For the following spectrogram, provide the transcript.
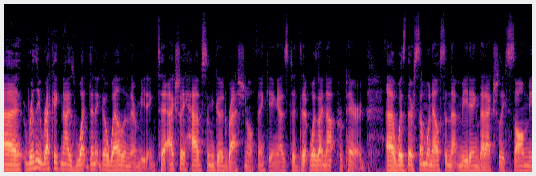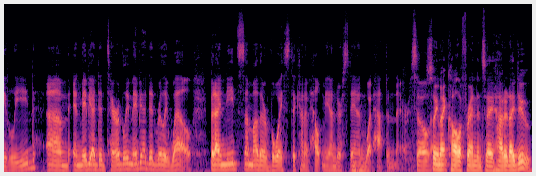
uh, really recognize what didn't go well in their meeting, to actually have some good rational thinking as to was I not prepared? Uh, was there someone else in that meeting that actually saw me lead? Um, and maybe I did terribly, maybe I did really well, but I need some other voice to kind of help me understand mm-hmm. what happened there. So, so you might call a friend and say, How did I do?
